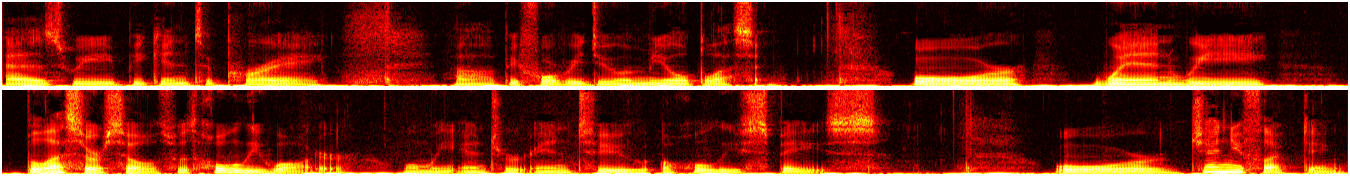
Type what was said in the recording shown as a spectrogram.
as we begin to pray uh, before we do a meal blessing, or when we bless ourselves with holy water when we enter into a holy space, or genuflecting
